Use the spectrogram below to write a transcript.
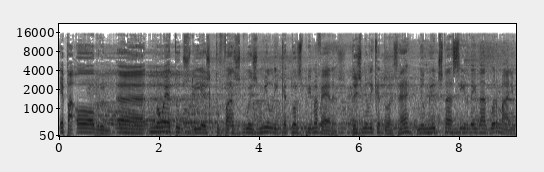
Epá, oh Bruno, ah, não é todos os dias que tu fazes 2014 primaveras. 2014, hã? O meu miúdo está a sair da idade do armário.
